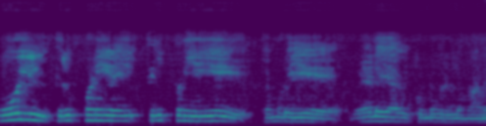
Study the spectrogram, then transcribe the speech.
கோயில் திருப்பணியை திருப்பணியையே தம்முடைய வேலையாக கொண்டவர்களுமான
